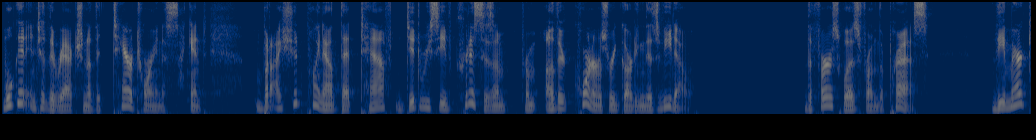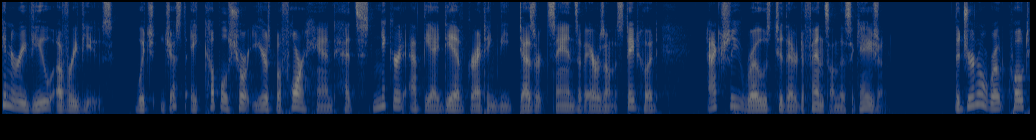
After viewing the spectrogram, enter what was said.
We'll get into the reaction of the territory in a second, but I should point out that Taft did receive criticism from other corners regarding this veto. The first was from the press. The American Review of Reviews, which just a couple short years beforehand had snickered at the idea of granting the desert sands of Arizona statehood, actually rose to their defense on this occasion. The journal wrote, quote,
